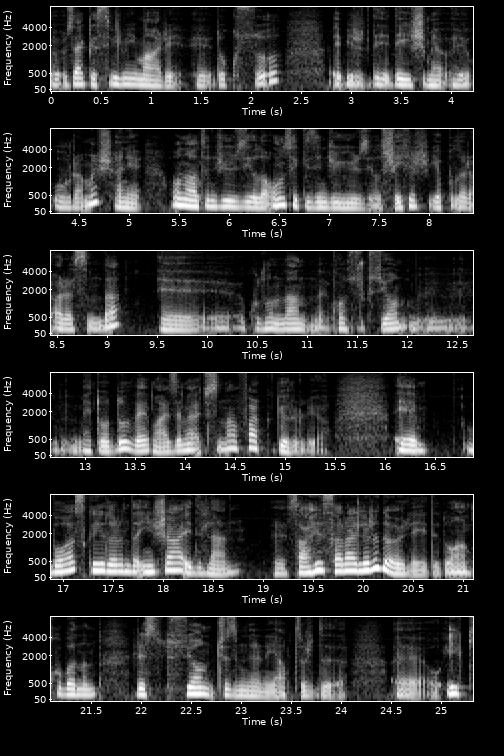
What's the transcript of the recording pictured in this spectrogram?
özellikle sivil mimari dokusu bir değişime uğramış. Hani 16. yüzyıla 18. yüzyıl şehir yapıları arasında e, kullanılan konstrüksiyon e, metodu ve malzeme açısından fark görülüyor. E, Boğaz kıyılarında inşa edilen e, sahil sarayları da öyleydi. Doğan Kuba'nın restitüsyon çizimlerini yaptırdığı e, o ilk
